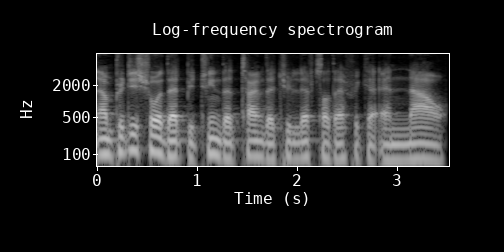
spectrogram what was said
I'm pretty sure that between the time that you left South Africa and now,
